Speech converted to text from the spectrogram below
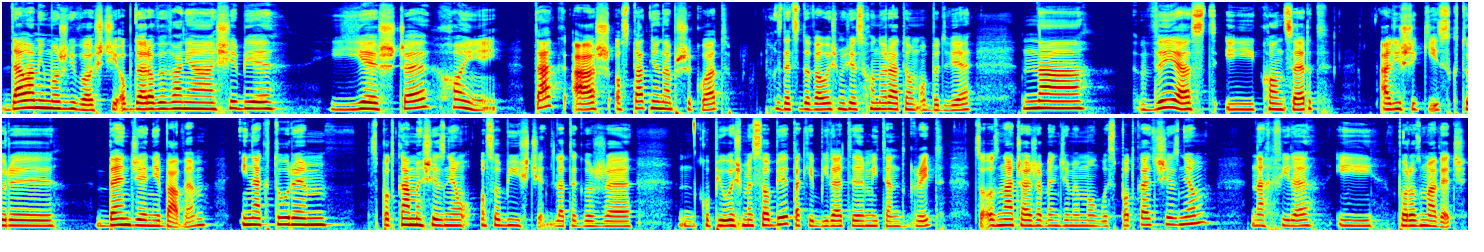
dała mi możliwości obdarowywania siebie jeszcze hojniej. Tak, aż ostatnio na przykład zdecydowałyśmy się z honoratą obydwie na wyjazd i koncert Alicia Keys, który będzie niebawem i na którym spotkamy się z nią osobiście, dlatego że kupiłyśmy sobie takie bilety meet and greet, co oznacza, że będziemy mogły spotkać się z nią na chwilę i porozmawiać.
